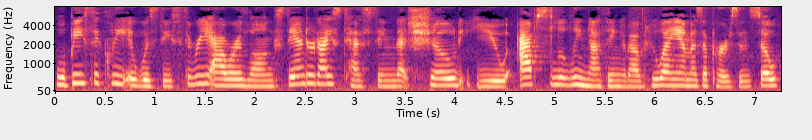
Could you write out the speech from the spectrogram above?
Well, basically, it was these three hour long standardized testing that showed you absolutely nothing about who I am as a person. So,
